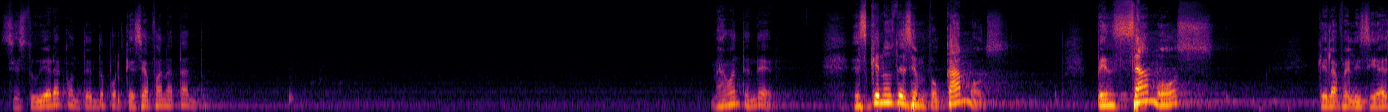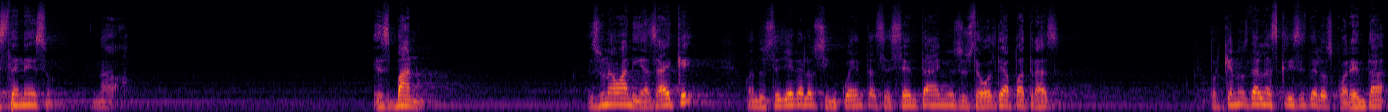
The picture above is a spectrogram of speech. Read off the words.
Si estuviera contento, ¿por qué se afana tanto? ¿Me hago entender? Es que nos desenfocamos. Pensamos que la felicidad está en eso. No. Es vano. Es una vanidad. ¿Sabe qué? Cuando usted llega a los 50, 60 años y usted voltea para atrás, ¿Por qué nos dan las crisis de los 40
